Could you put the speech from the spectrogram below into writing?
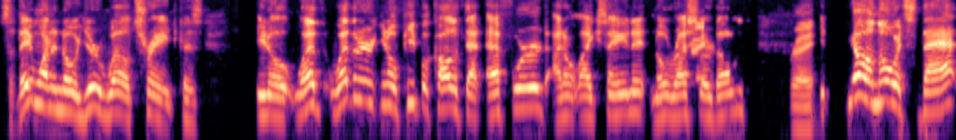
so they want to know you're well trained because. You know whether whether you know people call it that F word. I don't like saying it. No wrestler does Right. y'all know it's that,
